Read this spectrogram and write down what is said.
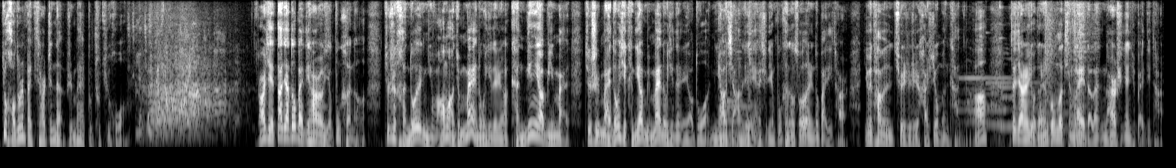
就好多人摆地摊真的是卖不出去货。而且大家都摆地摊儿也不可能，就是很多你往往就卖东西的人肯定要比买就是买东西肯定要比卖东西的人要多。你要想这件事情，不可能所有的人都摆地摊儿因为他们确实是还是有门槛的啊。再加上有的人工作挺累的了，哪有时间去摆地摊儿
